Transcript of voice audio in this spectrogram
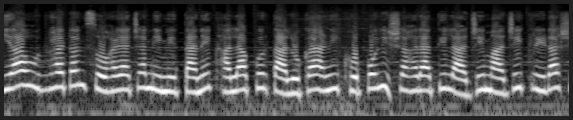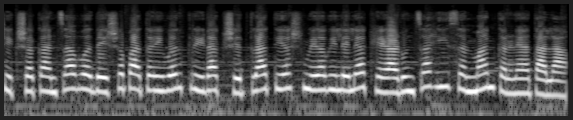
या उद्घाटन सोहळ्याच्या निमित्ताने खालापूर तालुका आणि खोपोली शहरातील आजी माजी क्रीडा शिक्षकांचा व देशपातळीवर क्रीडा क्षेत्रात यश मिळविलेल्या खेळाडूंचाही सन्मान करण्यात आला.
